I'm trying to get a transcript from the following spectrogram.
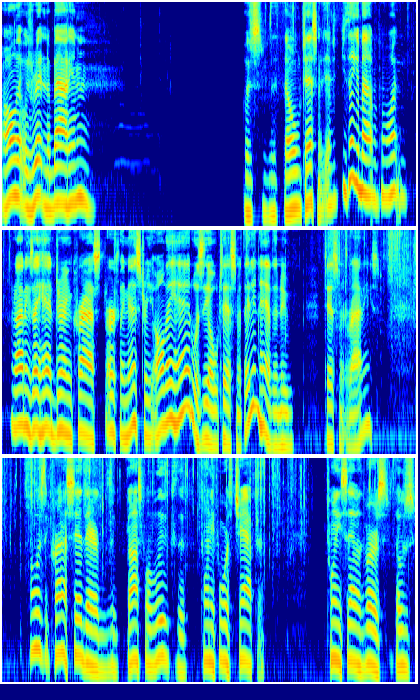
All that was written about him was the Old Testament. If you think about what writings they had during Christ's earthly ministry, all they had was the Old Testament. They didn't have the New Testament writings. what was it Christ said there? The Gospel of Luke, the 24th chapter, 27th verse. Those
